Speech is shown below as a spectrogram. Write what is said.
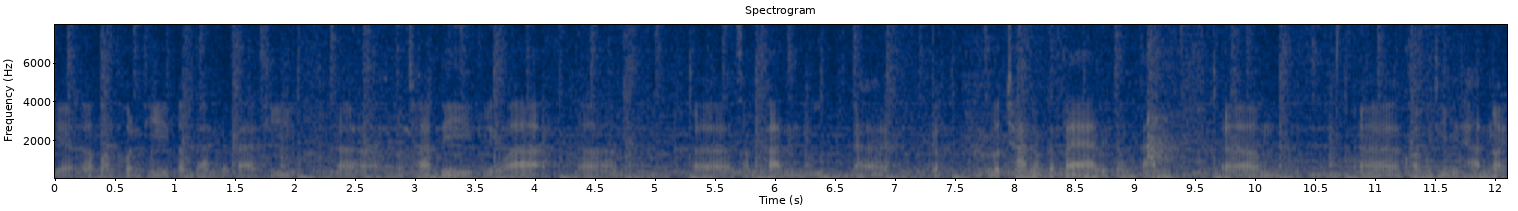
เยอะแล้วบางคนที่ต้องการกาแฟที่รสชาติดีหรือว่าสำคัญกับรสชาติของกาแฟหรือต้องการความพิถีพิถันหน่อย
